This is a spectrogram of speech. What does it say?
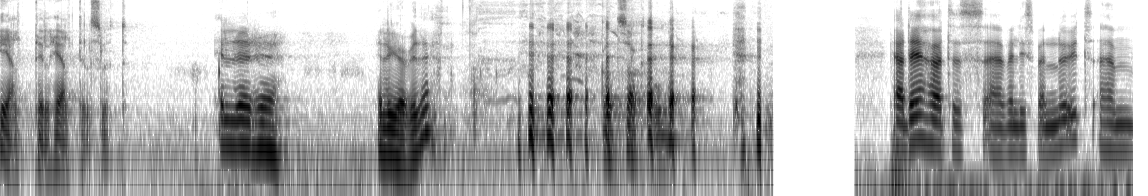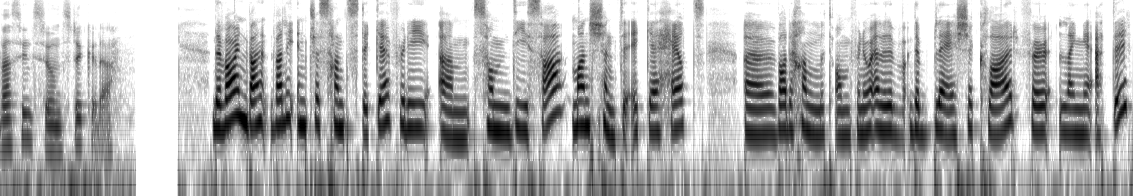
helt til helt til slutt. Eller, eller gjør vi det? Godt sagt, Ole. Ja, det hørtes eh, veldig spennende ut. Um, hva syns du om stykket, da? Det var en ve veldig interessant stykke, fordi um, som de sa, man skjønte ikke helt uh, hva det handlet om for noe. Eller det- det ble ikke klar før lenge etter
